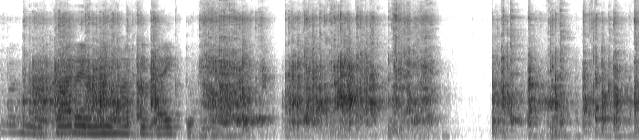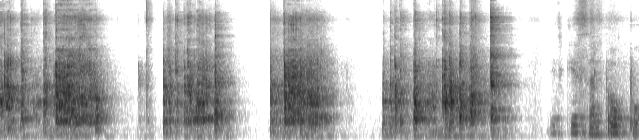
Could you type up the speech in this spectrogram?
ಇವಾಗ ನೋಡಿ ಖಾರ ಎಲ್ಲ ಹಾಕಿದ್ದಾಯಿತು ಇದಕ್ಕೆ ಸ್ವಲ್ಪ ಉಪ್ಪು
